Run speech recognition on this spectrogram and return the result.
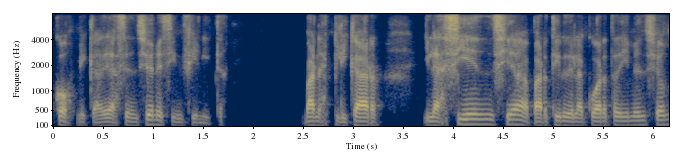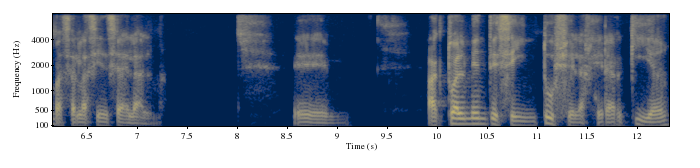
cósmica de ascensión es infinita. Van a explicar, y la ciencia a partir de la cuarta dimensión va a ser la ciencia del alma. Eh, actualmente se intuye la jerarquía,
